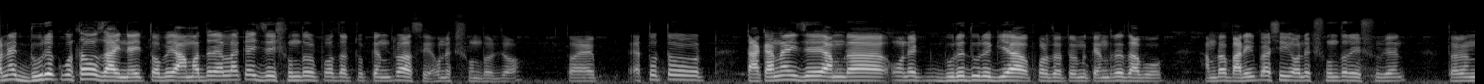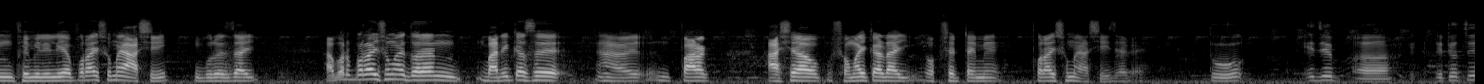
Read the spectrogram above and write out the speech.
অনেক দূরে কোথাও যাই নাই তবে আমাদের এলাকায় যে সুন্দর পর্যটক কেন্দ্র আছে অনেক সৌন্দর্য। তো এত তো টাকা নাই যে আমরা অনেক দূরে দূরে গিয়া পর্যটন কেন্দ্রে যাব। আমরা বাড়ির পাশেই অনেক সুন্দর রেস্টুরেন্ট ধরেন ফ্যামিলি নিয়ে প্রায় সময় আসি ঘুরে যাই। আবার প্রায় সময় ধরেন বাড়ির কাছে পার্ক আসা সময় কাটাই অফসেট টাইমে প্রায় সময় আসি এই জায়গায়। তো এই যে এটা হচ্ছে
